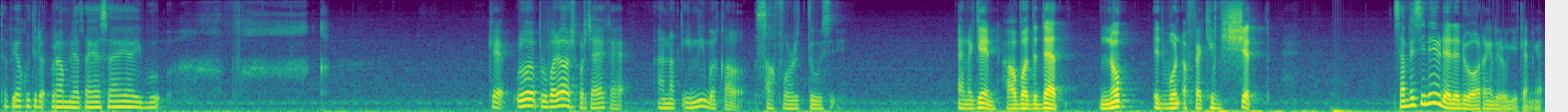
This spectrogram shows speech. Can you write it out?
tapi aku tidak pernah melihat ayah saya, ibu. Fuck. Kayak lu, lu pada harus percaya kayak anak ini bakal suffer too sih. And again, how about the dad? Nope, it won't affect him shit. Sampai sini udah ada dua orang yang dirugikan kan.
